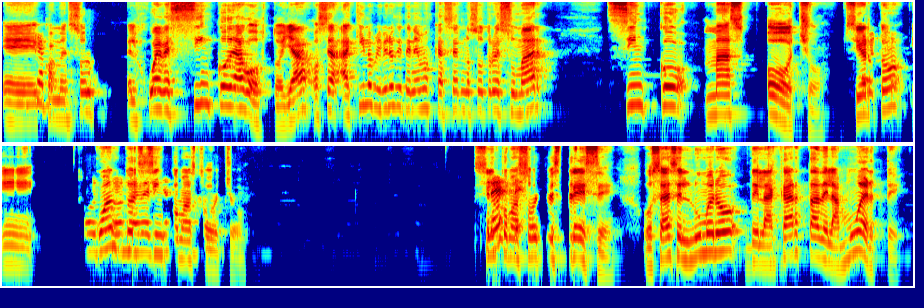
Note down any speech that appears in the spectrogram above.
eh, comenzó el jueves 5 de agosto, ¿ya? O sea, aquí lo primero que tenemos que hacer nosotros es sumar 5 más 8, ¿cierto? Y ¿Cuánto es 5 más 8? 5 más 8 es 13. O sea, es el número de la carta de la muerte.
